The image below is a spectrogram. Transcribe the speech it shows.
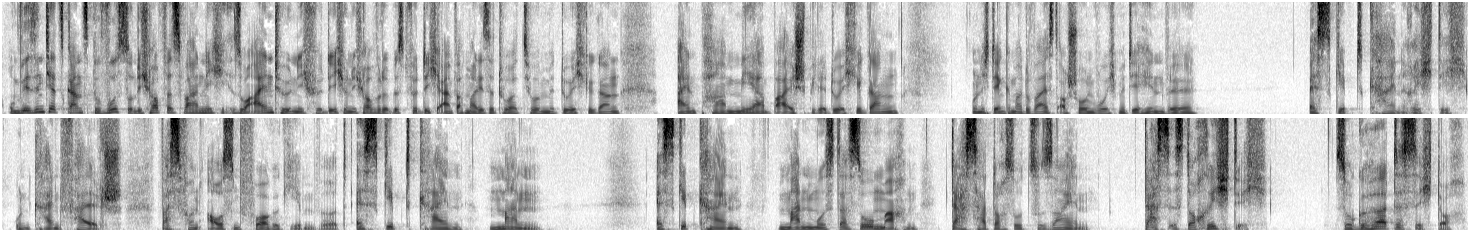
Und wir sind jetzt ganz bewusst, und ich hoffe, es war nicht so eintönig für dich, und ich hoffe, du bist für dich einfach mal die Situation mit durchgegangen, ein paar mehr Beispiele durchgegangen. Und ich denke mal, du weißt auch schon, wo ich mit dir hin will. Es gibt kein richtig und kein falsch, was von außen vorgegeben wird. Es gibt kein Mann. Es gibt kein Mann muss das so machen. Das hat doch so zu sein. Das ist doch richtig. So gehört es sich doch.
